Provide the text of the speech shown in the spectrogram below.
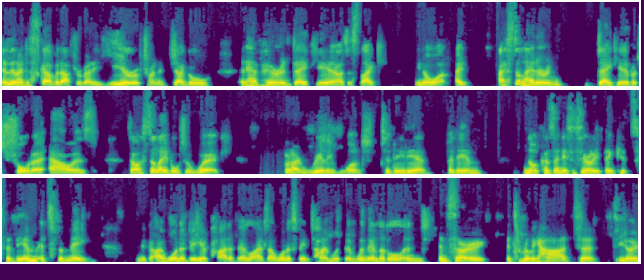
and then I discovered after about a year of trying to juggle and have her in daycare, I was just like, you know what? I, I still had her in daycare, but shorter hours. So I was still able to work, but I really want to be there for them. Not because I necessarily think it's for them, it's for me. Like, I want to be a part of their lives. I want to spend time with them when they're little. And, and so it's really hard to, you know,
